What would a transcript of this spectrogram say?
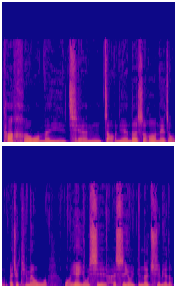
它和我们以前早年的时候那种 HTML5。网页游戏还是有一定的区别的，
